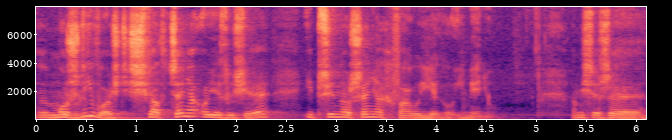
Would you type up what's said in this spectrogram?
e, możliwość świadczenia o Jezusie i przynoszenia chwały Jego imieniu. A myślę, że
